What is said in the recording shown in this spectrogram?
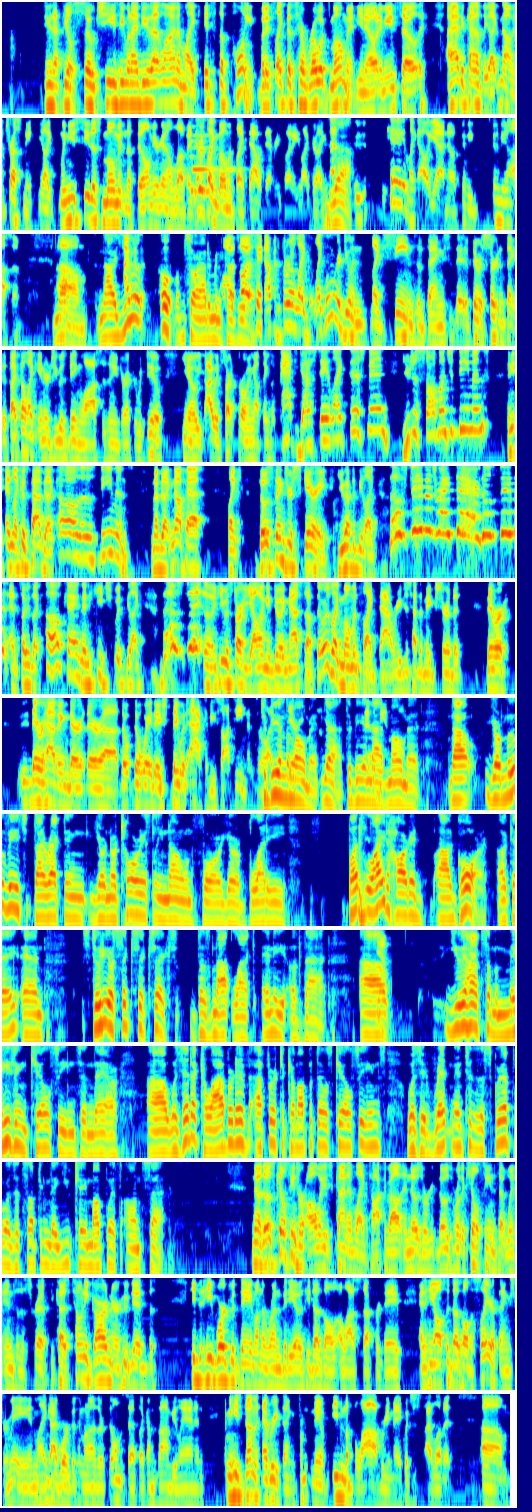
dude, that feels so cheesy when I do that line. I'm like, it's the point, but it's like this heroic moment, you know what I mean? So I had to kind of be like, no, trust me. You're like when you see this moment in the film, you're gonna love it. There's like moments like that with everybody. Like they're like, is that Yeah. okay? I'm like, oh yeah, no, it's gonna be it's gonna be awesome. Now, um, now you. Would- oh, I'm sorry. I didn't mean to I cut you. was off. saying I would throw like like when we were doing like scenes and things. If there were certain things, if I felt like energy was being lost, as any director would do, you know, I would start throwing out things like, "Pat, you got to say it like this, man. You just saw a bunch of demons," and, and like, because Pat would be like, "Oh, those demons," and I'd be like, "No, Pat, like." Those things are scary. You have to be like, those demons right there, those demons. And so he's like, oh, okay. And then he would be like, those demons. Like he would start yelling and doing that stuff. There was like moments like that where you just had to make sure that they were they were having their their uh, the, the way they sh- they would act if you saw demons. To like be in scary. the moment. Yeah, to be in Yeah, that be in moment. Now, your movies directing, you're notoriously known for your bloody but lighthearted uh, gore, okay? And Studio 666 does not lack any of that. Uh, Yeah. You had some amazing kill scenes in there. Uh, was it a collaborative effort to come up with those kill scenes? Was it written into the script? Was it something that you came up with on set? No, those kill scenes were always kind of like talked about, and those were those were the kill scenes that went into the script because Tony Gardner, who did the he he worked with Dave on the Run videos. He does all a lot of stuff for Dave, and he also does all the Slayer things for me. And like Mhm. I've worked with him on other film sets, like on Zombieland, and I mean he's done everything from you know even the Blob remake, which is I love it. Um,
